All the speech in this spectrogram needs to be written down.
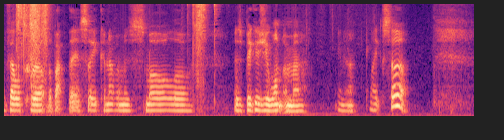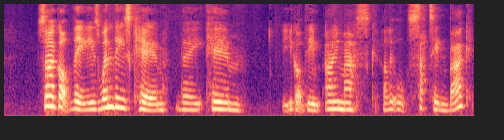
Velcro at the back there, so you can have them as small or as big as you want them, uh, you know, like so. So I got these. When these came, they came. You got the eye mask, a little satin bag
